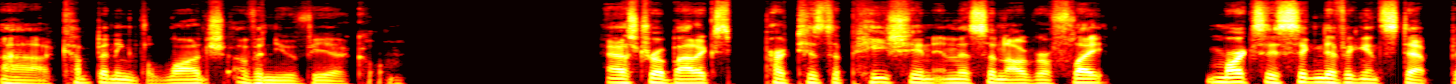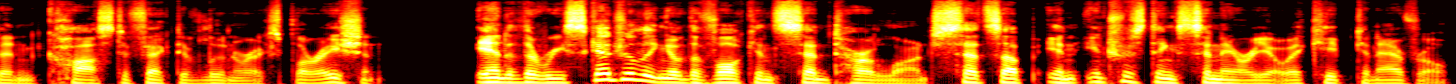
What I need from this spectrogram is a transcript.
uh, accompanying the launch of a new vehicle. Astrobotic's participation in this inaugural flight marks a significant step in cost effective lunar exploration. And the rescheduling of the Vulcan Centaur launch sets up an interesting scenario at Cape Canaveral,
